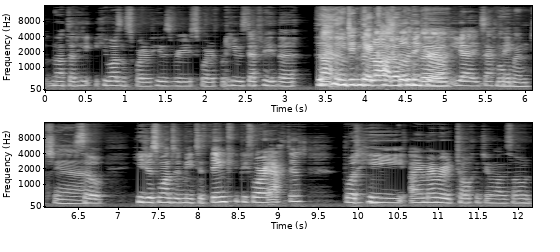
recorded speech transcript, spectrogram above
not that he, he wasn't supportive he was really supportive but he was definitely the, the Not- he didn't the get caught up in thinker the of yeah exactly Moment, yeah. so he just wanted me to think before I acted. But he, I remember talking to him on the phone,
